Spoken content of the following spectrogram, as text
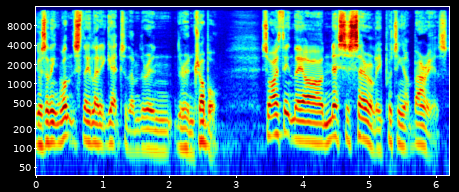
because I think once they let it get to them, they're in they're in trouble. So I think they are necessarily putting up barriers.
